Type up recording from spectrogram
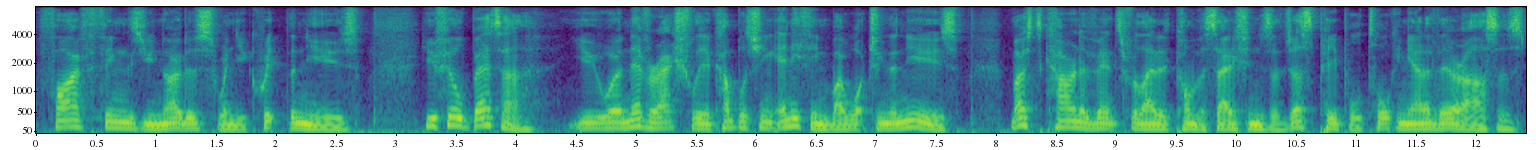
5 things you notice when you quit the news. You feel better. You were never actually accomplishing anything by watching the news. Most current events related conversations are just people talking out of their asses.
